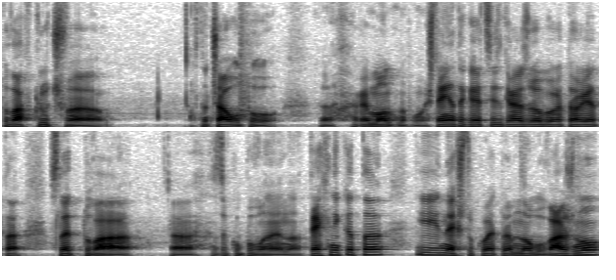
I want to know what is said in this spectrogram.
Това включва в началото ремонт на помещенията, където се изгражда лабораторията, след това закупуване на техниката и нещо, което е много важно,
